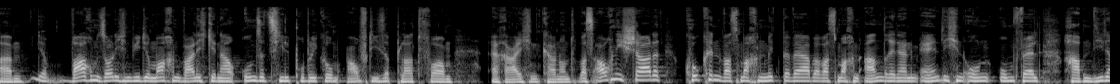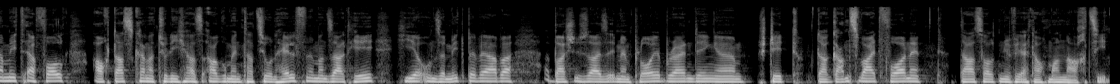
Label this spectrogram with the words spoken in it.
ähm, ja, warum soll ich ein Video machen? Weil ich genau unser Zielpublikum auf dieser Plattform erreichen kann. Und was auch nicht schadet, gucken, was machen Mitbewerber, was machen andere in einem ähnlichen Umfeld, haben die damit Erfolg? Auch das kann natürlich als Argumentation helfen, wenn man sagt, hey, hier unser Mitbewerber, beispielsweise im Employer Branding, äh, steht da ganz weit vorne, da sollten wir vielleicht auch mal nachziehen.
